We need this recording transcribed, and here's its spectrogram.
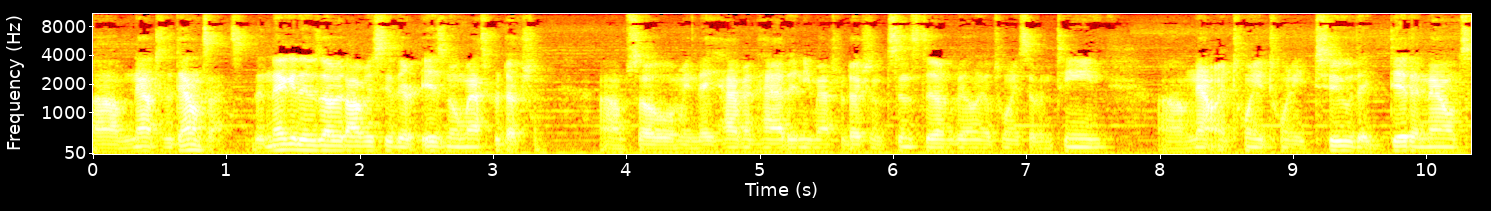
um, now to the downsides. The negatives of it, obviously there is no mass production. Um, so, I mean, they haven't had any mass production since the unveiling of 2017. Um, now in 2022, they did announce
